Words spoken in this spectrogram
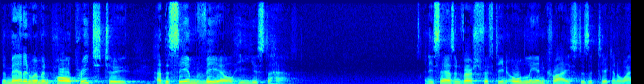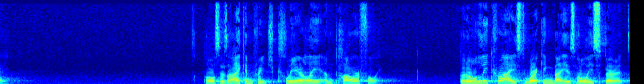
The men and women Paul preached to had the same veil he used to have. And he says in verse 15, Only in Christ is it taken away. Paul says, I can preach clearly and powerfully but only Christ, working by his Holy Spirit,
